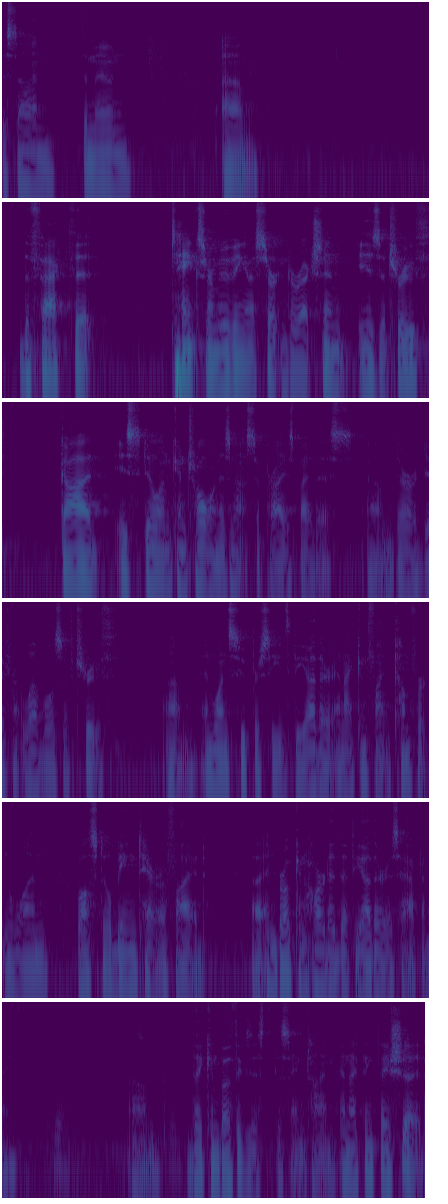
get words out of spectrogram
the sun, the moon. Um, the fact that tanks are moving in a certain direction is a truth. God is still in control and is not surprised by this. Um, there are different levels of truth, um, and one supersedes the other, and I can find comfort in one while still being terrified uh, and brokenhearted that the other is happening. Um, they can both exist at the same time, and I think they should.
